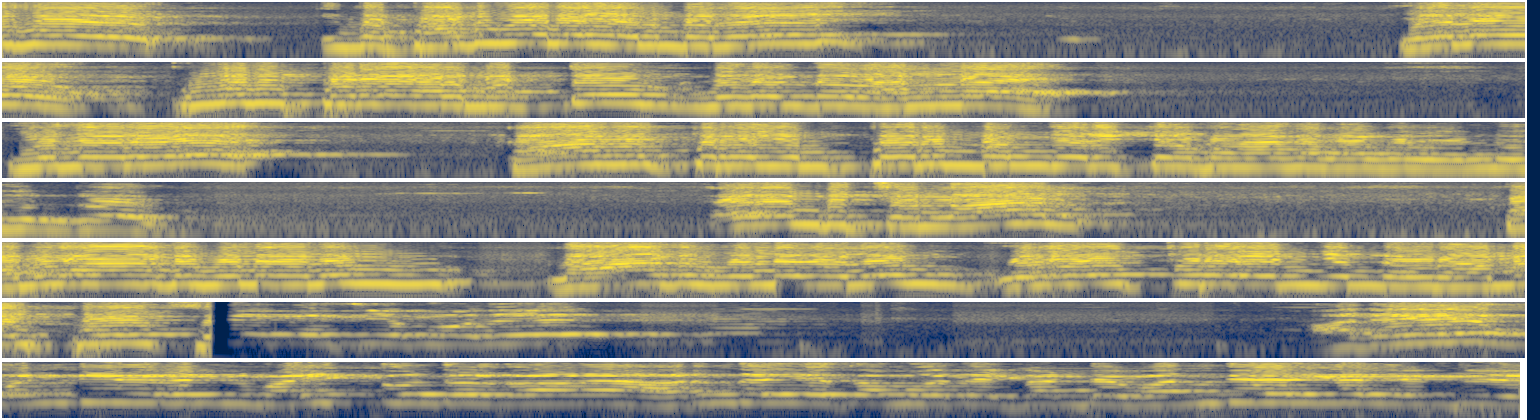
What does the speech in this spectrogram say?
இது இந்த படுகொலை என்பது ஏதோ கூலிப்படையால் மட்டும் நிகழ்ந்தது அல்ல. இதில் காவல்துறையின் பெரும்பங்கு இருக்கிறதாக நாங்கள் எண்ணுகின்றோம். என்று சொன்னால் தமிழ்நாடு முழுவதும் நாடு முழுவதும் உளவுத்துறை என்கின்ற ஒரு அமைப்பு பேசிய போது அதே ஒன்றியரின் வைத்தொன்றதான அருந்தைய சமூகத்தை கண்டு வந்தேர்கள் என்று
